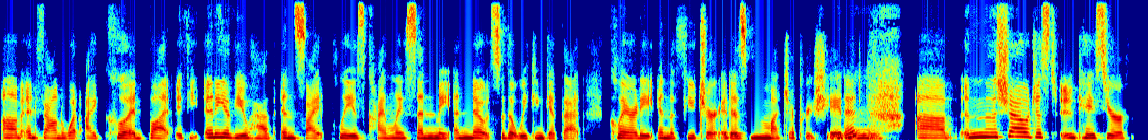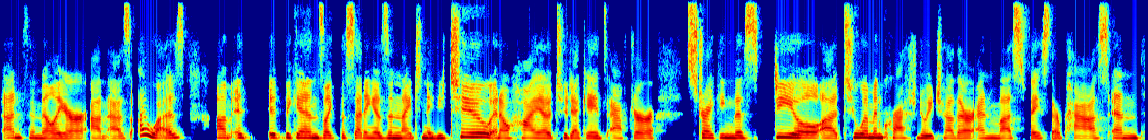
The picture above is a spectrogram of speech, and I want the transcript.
um, and found what I could. But if you, any of you have insight, please kindly send me a note so that we can get that clarity in the future. It is much appreciated. Mm-hmm. Um, and the show, just in case you're unfamiliar, um, as I was, um, it, it begins like the setting is in 1982 in Ohio, two decades after striking this deal. Uh, two women crash into each other and must face their past and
